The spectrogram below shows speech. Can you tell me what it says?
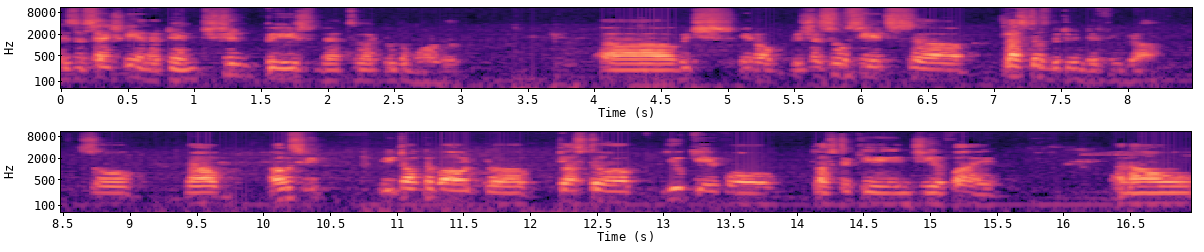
is essentially an attention-based method to the model, uh, which you know which associates uh, clusters between different graphs. So now, obviously, we talked about uh, cluster UK for cluster K in G of I, and now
